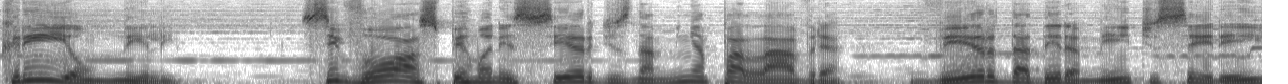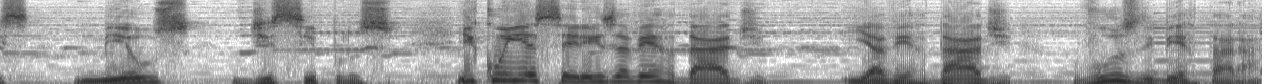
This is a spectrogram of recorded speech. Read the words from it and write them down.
criam nele, se vós permanecerdes na minha palavra, verdadeiramente sereis meus discípulos. e conhecereis a verdade, e a verdade vos libertará.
